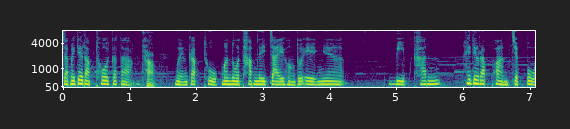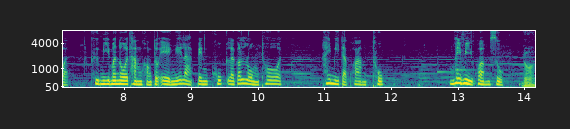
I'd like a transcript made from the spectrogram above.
จะไม่ได้รับโทษก็ตามครับเหมือนกับถูกมโนธรรมในใจของตัวเองเนี่ยบีบคั้นให้ได้รับความเจ็บปวด คือมีมโนธรรมของตัวเองนี่แหละเป็นคุกแล้วก็ลงโทษ ให้มีแต่ความทุกข์ ไม่มีความสุข โดน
